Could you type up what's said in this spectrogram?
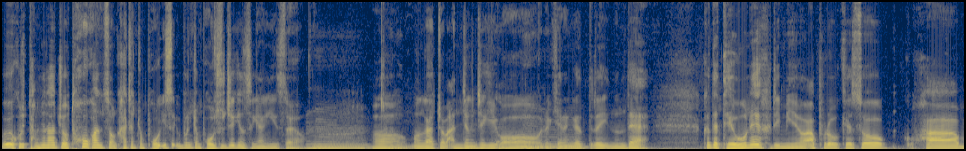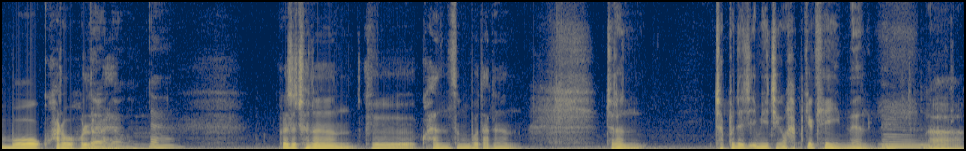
왜 그렇 당연하죠. 토관성 가장 좀 보, 이분 좀 보수적인 성향이 있어요. 음. 어, 뭔가 좀 안정적이고 네. 이렇게 하는 것들이 있는데 근데 대운의 흐름이요 앞으로 계속 화, 목, 화로 네, 흘러가요. 네, 네. 네. 그래서 저는 그 관성보다는 저는 첫 번째 이미 지금 합격해 있는 음, 아,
